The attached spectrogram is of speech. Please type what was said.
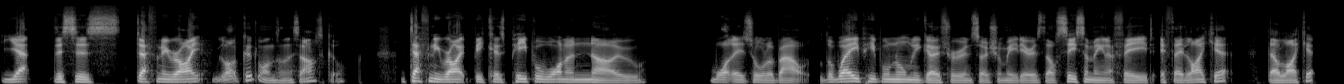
Yeah, this is definitely right. A lot of good ones on this article. Definitely right because people want to know what it's all about. The way people normally go through in social media is they'll see something in a feed. If they like it, they'll like it.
